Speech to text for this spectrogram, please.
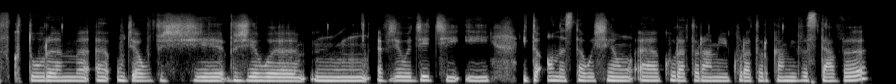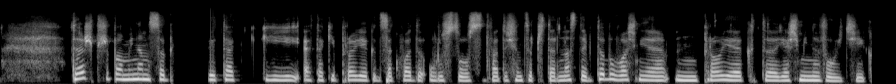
w którym udział wzi, wzięły, mm, wzięły dzieci i, i to one stały się kuratorami i kuratorkami wystawy. Też przypominam sobie taki, taki projekt Zakłady Ursus 2014. To był właśnie mm, projekt Jaśminy Wójcik,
